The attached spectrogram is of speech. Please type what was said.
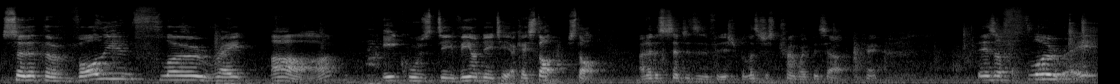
so that the volume flow rate R equals dV on dt. Okay, stop, stop. I know this sentence isn't finished, but let's just try and work this out, okay? There's a flow rate,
